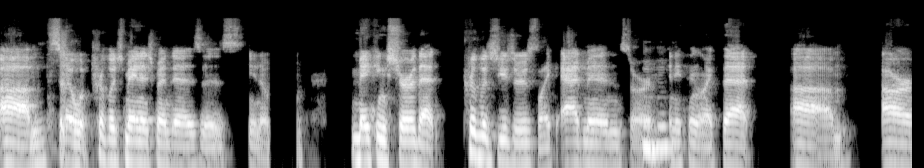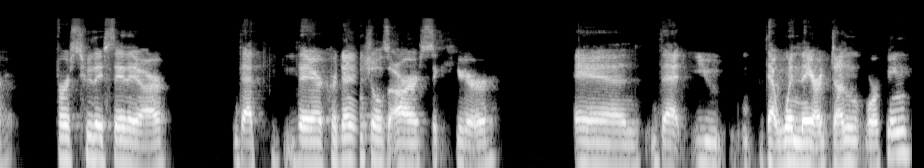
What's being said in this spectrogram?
Um, so what privilege management is is you know making sure that privileged users like admins or mm-hmm. anything like that um, are first who they say they are, that their credentials are secure, and that you that when they are done working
